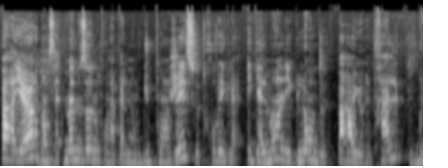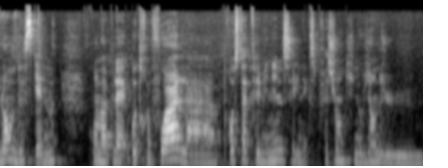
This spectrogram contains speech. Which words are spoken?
Par ailleurs, dans cette même zone qu'on appelle donc du point G, se trouvent également les glandes paraurétrales ou glandes de Skene, qu'on appelait autrefois la prostate féminine, c'est une expression qui nous vient du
